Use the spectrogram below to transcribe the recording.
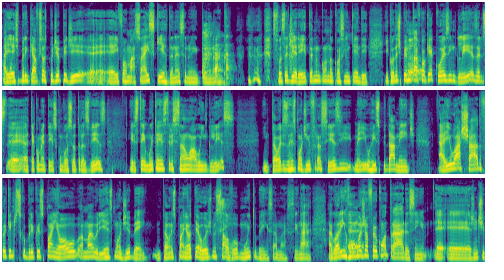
Aí a gente brincava que só podia pedir é, é, é informação à esquerda, né? Se não se fosse a direita, eu não, não conseguia entender. E quando eu te perguntava uhum. qualquer coisa em inglês, eles, é, até comentei isso com você outras vezes, eles têm muita restrição ao inglês, então eles respondiam em francês e meio rispidamente. Aí o achado foi que a gente descobriu que o espanhol, a maioria respondia bem. Então o espanhol até hoje me salvou Sim. muito bem, sabe, assim, na... Agora em Roma é. já foi o contrário, assim, é, é, a gente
